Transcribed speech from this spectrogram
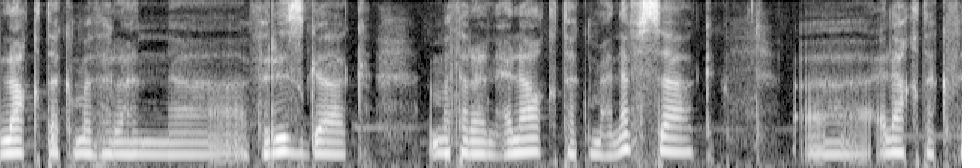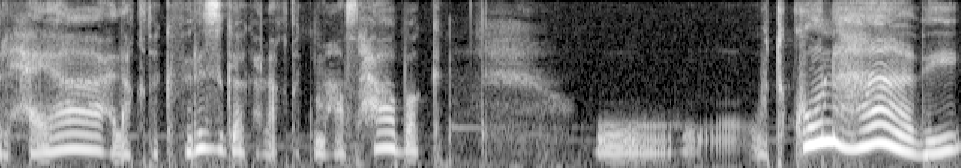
علاقتك مثلا في رزقك مثلا علاقتك مع نفسك علاقتك في الحياة علاقتك في رزقك علاقتك مع أصحابك. وتكون هذه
